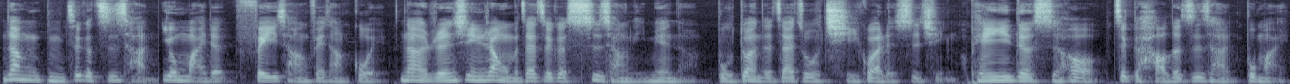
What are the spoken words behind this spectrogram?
让你这个资产又买得非常非常贵。那人性让我们在这个市场里面呢，不断的在做奇怪的事情，便宜的时候这个好的资产不买，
